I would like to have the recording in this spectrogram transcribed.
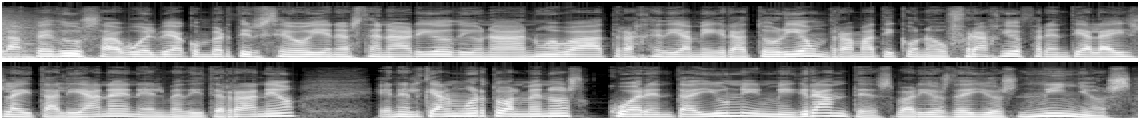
Lampedusa vuelve a convertirse hoy en escenario de una nueva tragedia migratoria, un dramático naufragio frente a la isla italiana en el Mediterráneo, en el que han muerto al menos 41 inmigrantes, varios de ellos niños.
